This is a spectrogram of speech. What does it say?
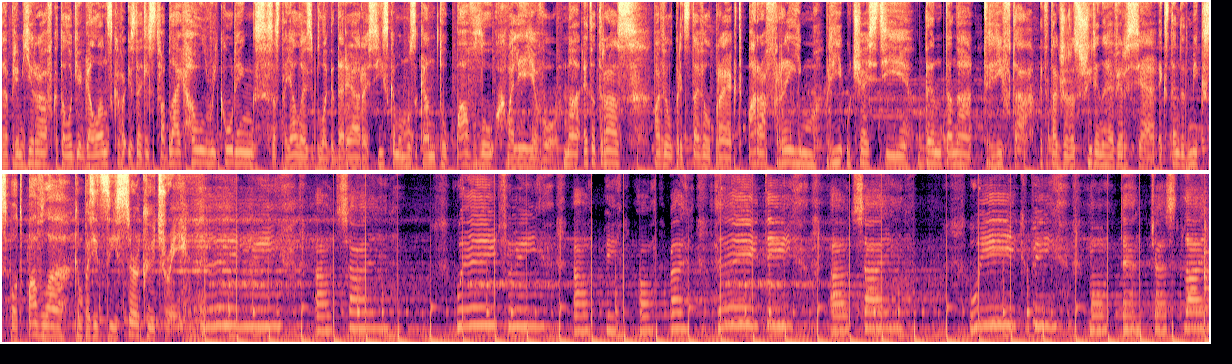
Сильная премьера в каталоге голландского издательства Black Hole Recordings состоялась благодаря российскому музыканту Павлу Хвалееву. На этот раз Павел представил проект Paraframe при участии Дентона Трифта. Это также расширенная версия Extended Mix от Павла композиции Circuitry. Outside, wait for me, I'll be light.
